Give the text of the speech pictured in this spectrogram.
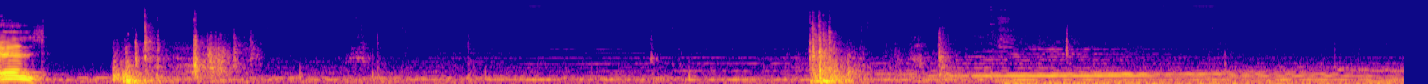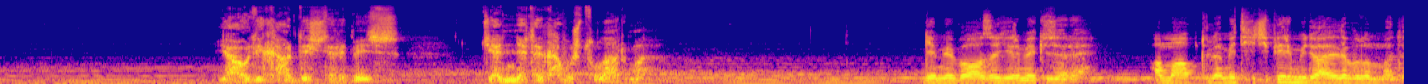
Gel. Yahudi kardeşlerimiz cennete kavuştular mı? Gemi boğaza girmek üzere. Ama Abdülhamit hiçbir müdahalede bulunmadı.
